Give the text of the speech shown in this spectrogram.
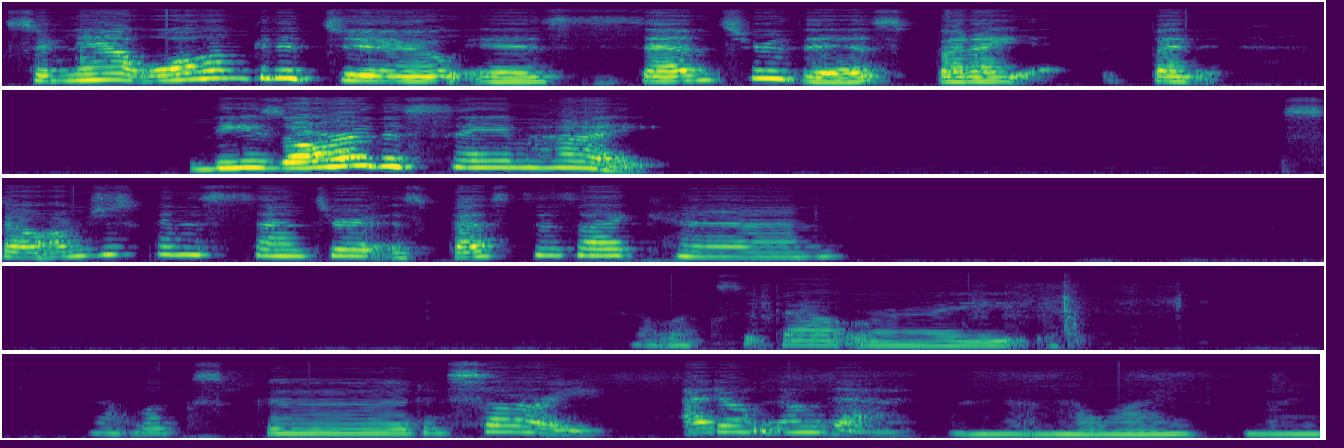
So now all I'm going to do is center this, but I, but these are the same height. So I'm just going to center it as best as I can. That looks about right. That looks good. Sorry, I don't know that. I don't know why my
